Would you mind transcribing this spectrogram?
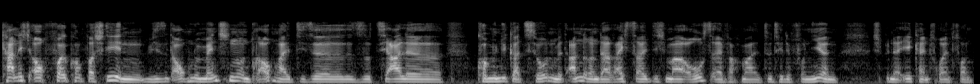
Kann ich auch vollkommen verstehen. Wir sind auch nur Menschen und brauchen halt diese soziale Kommunikation mit anderen. Da reicht es halt nicht mal aus, einfach mal zu telefonieren. Ich bin da eh kein Freund von.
